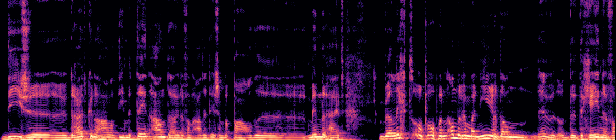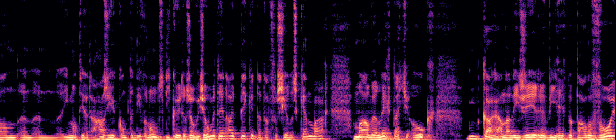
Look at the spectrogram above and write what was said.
die ze uh, eruit kunnen halen, die meteen aanduiden van ah, dit is een bepaalde uh, minderheid. Wellicht op, op een andere manier dan hè, de, degene van een, een, iemand die uit Azië komt en die van ons, die kun je er sowieso meteen uitpikken. Dat dat verschil is kenbaar. Maar wellicht dat je ook kan gaan analyseren wie heeft bepaalde voor,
